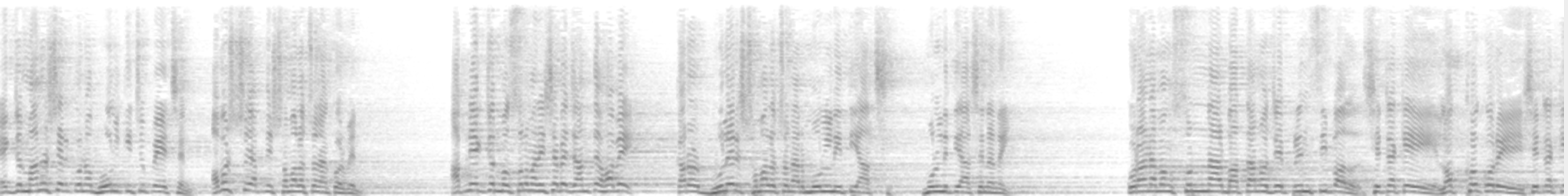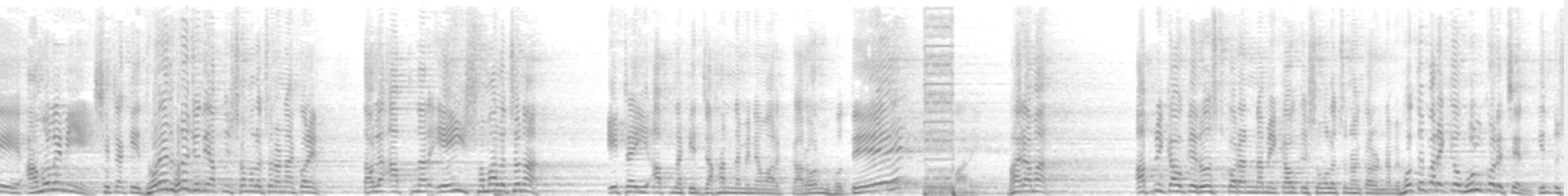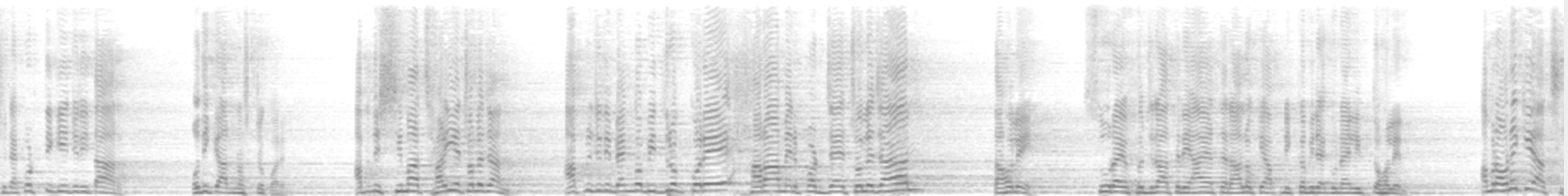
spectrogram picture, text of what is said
একজন মানুষের কোনো ভুল কিছু পেয়েছেন, অবশ্যই আপনি সমালোচনা করবেন। আপনি একজন মুসলমান হিসেবে জানতে হবে কারোর ভুলের সমালোচনার মূলনীতি আছে মূলনীতি আছে না নেই। কোরআন এবং সুন্নার বাতানো যে প্রিন্সিপাল সেটাকে লক্ষ্য করে, সেটাকে আমলে নিয়ে, সেটাকে ধরে ধরে যদি আপনি সমালোচনা না করেন, তাহলে আপনার এই সমালোচনা, এটাই আপনাকে জাহান নামে নেওয়ার কারণ হতে পারে। ভাইরা আমার আপনি কাউকে রোস্ট করার নামে, কাউকে সমালোচনা করার নামে, হতে পারে কেউ ভুল করেছেন, কিন্তু সেটা করতে গিয়ে যদি তার অধিকার নষ্ট করেন, আপনি সীমা ছাড়িয়ে চলে যান, আপনি যদি ব্যঙ্গ বিদ্রুপ করে হারামের পর্যায়ে চলে যান, তাহলে সুরায় হুজরাতের আয়াতের আলোকে আপনি কবিরা গুনায় লিপ্ত হলেন। আমরা অনেকে আছি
